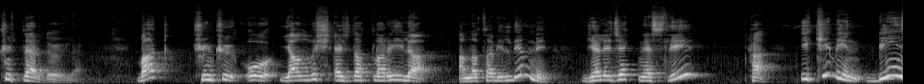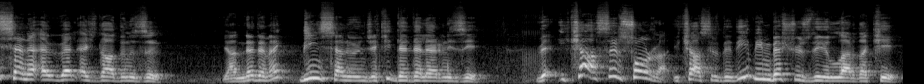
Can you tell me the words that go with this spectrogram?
Kürtler de öyle. Bak çünkü o yanlış ecdatlarıyla anlatabildim mi? Gelecek nesli ha 2000 bin sene evvel ecdadınızı yani ne demek? Bin sene önceki dedelerinizi ve iki asır sonra, iki asır dediği 1500'lü yıllardaki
